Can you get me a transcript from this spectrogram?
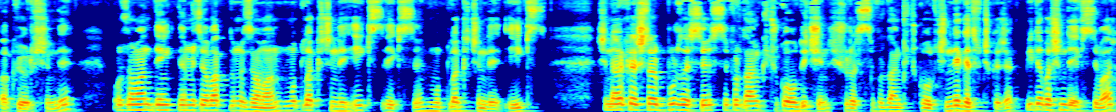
bakıyoruz şimdi. O zaman denklemimize baktığımız zaman mutlak içinde x eksi mutlak içinde x. Şimdi arkadaşlar burası sıfırdan küçük olduğu için şurası sıfırdan küçük olduğu için negatif çıkacak. Bir de başında eksi var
